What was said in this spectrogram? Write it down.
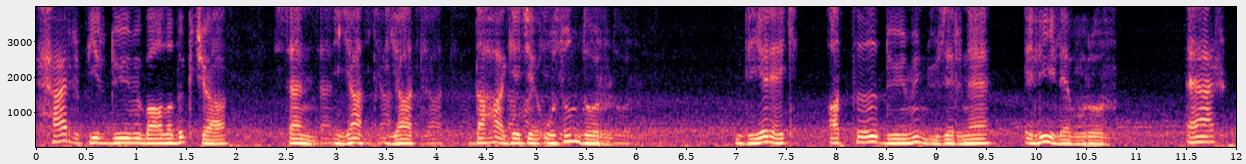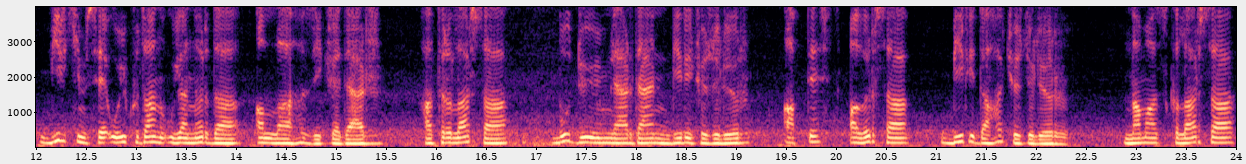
Her bir düğümü bağladıkça sen yat yat daha gece uzundur diyerek attığı düğümün üzerine eliyle vurur. Eğer bir kimse uykudan uyanır da Allah'ı zikreder, hatırlarsa bu düğümlerden biri çözülür, abdest alırsa biri daha çözülür, namaz kılarsa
